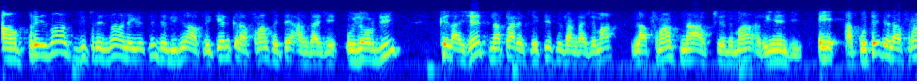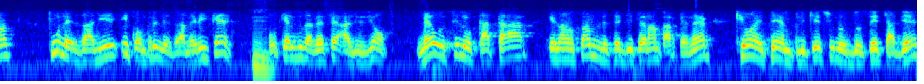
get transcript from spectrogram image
en présence du président en exercice de l'Union africaine, que la France était engagée. Aujourd'hui, que la gente n'a pas respecté ses engagements, la France n'a actuellement rien dit. Et à côté de la France, tous les alliés, y compris les Américains, hmm. auxquels vous avez fait allusion, mais aussi le Qatar et l'ensemble de ces différents partenaires qui ont été impliqués sur le dossier tchadien.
